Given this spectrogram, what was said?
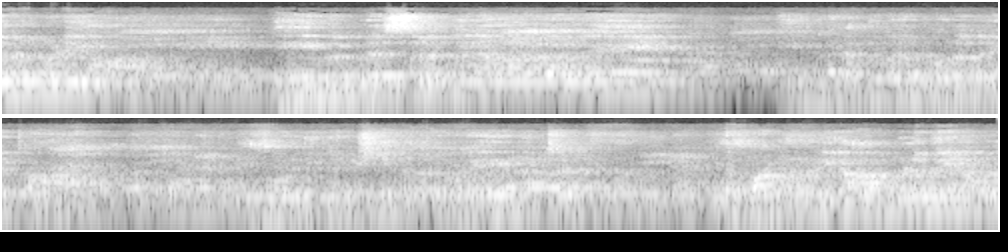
வரும்படியும் தெய்வ பிரசனத்தினாலே நீ கடந்து வர போறதற்காக இந்த பாடலுடைய முழுமையை நம்ம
